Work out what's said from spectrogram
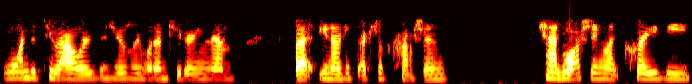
one to two hours is usually what I'm tutoring them. But, you know, just extra precautions, hand washing like crazy.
